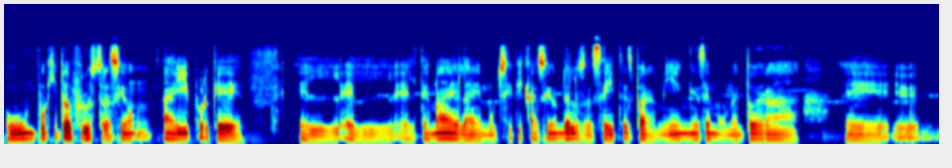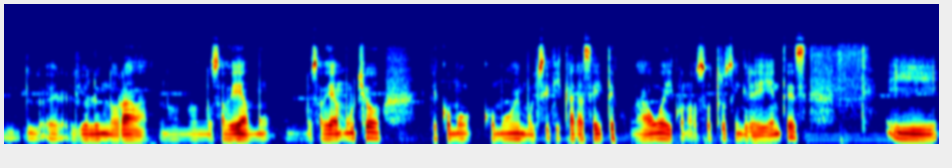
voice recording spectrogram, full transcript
hubo un poquito de frustración ahí porque el, el, el, tema de la emulsificación de los aceites para mí en ese momento era, eh, eh, eh, yo lo ignoraba, no, no, sabía, no sabía mucho de cómo, cómo emulsificar aceite con agua y con los otros ingredientes. Y,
